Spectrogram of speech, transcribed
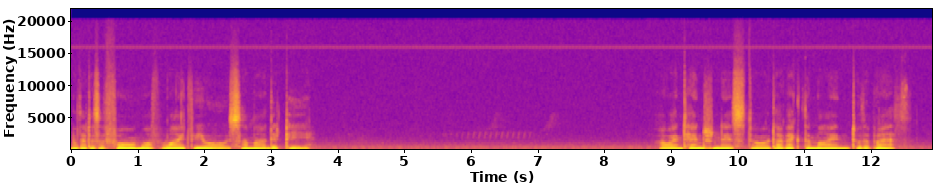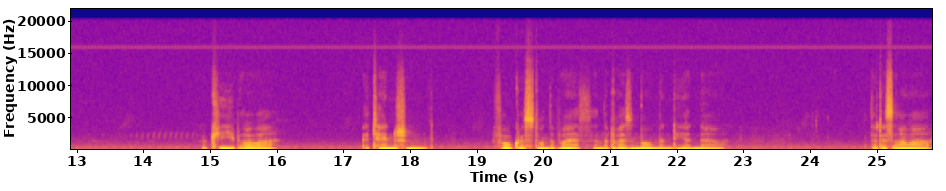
That is a form of wide view, samma ditthi. Our intention is to direct the mind to the breath, to keep our attention focused on the breath and the present moment here and now. That is our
